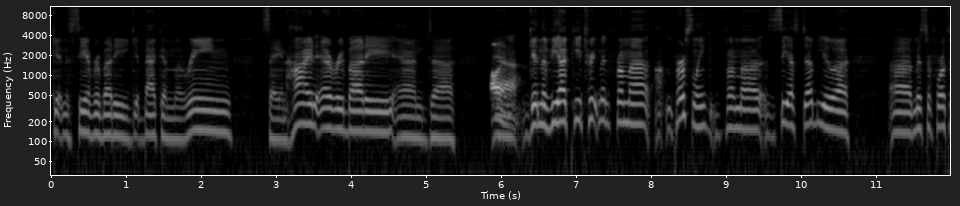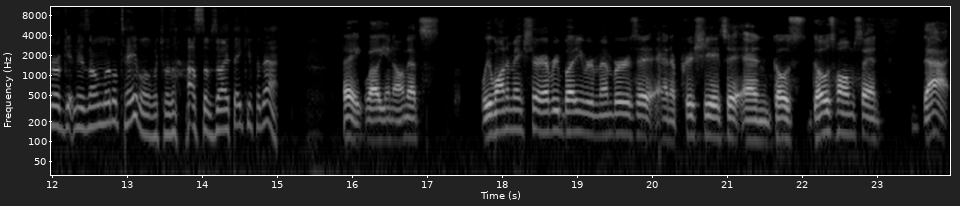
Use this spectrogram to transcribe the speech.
getting to see everybody get back in the ring, saying hi to everybody, and, uh, oh, and yeah. getting the VIP treatment from, uh, uh personally, from, uh, CSW, uh, uh, Mr. Fourth Row getting his own little table, which was awesome. So I thank you for that. Hey, well, you know, that's, we want to make sure everybody remembers it and appreciates it and goes goes home saying that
